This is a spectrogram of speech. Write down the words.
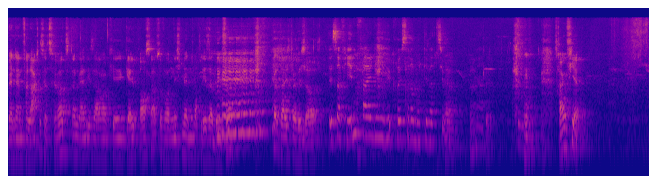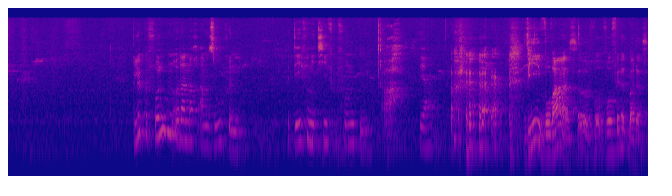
wenn dein Verlag das jetzt hört, dann werden die sagen, okay, Geld brauchst du ab sofort nicht mehr, nur noch Leserbriefe. Reicht völlig aus. Ist auf jeden Fall die größere Motivation. Ja. Okay. Ja. Genau. Frage 4. Glück gefunden oder noch am Suchen? Definitiv gefunden. Ach. Ja. Wie? Wo war es? Wo, wo findet man das?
